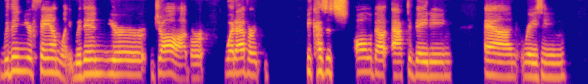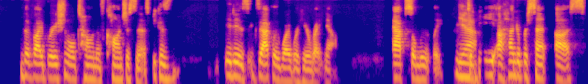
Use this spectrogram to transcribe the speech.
within your family, within your job or whatever, because it's all about activating and raising the vibrational tone of consciousness because it is exactly why we're here right now. Absolutely. Yeah. To be a hundred percent us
